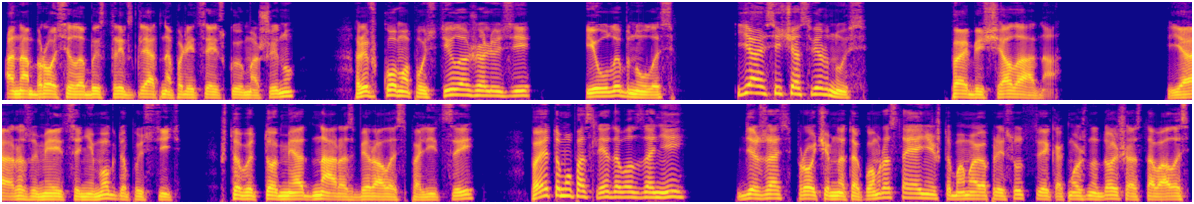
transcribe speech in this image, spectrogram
Она бросила быстрый взгляд на полицейскую машину, рывком опустила жалюзи и улыбнулась. «Я сейчас вернусь», — пообещала она. Я, разумеется, не мог допустить, чтобы Томми одна разбиралась с полицией, поэтому последовал за ней, держась, впрочем, на таком расстоянии, чтобы мое присутствие как можно дольше оставалось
